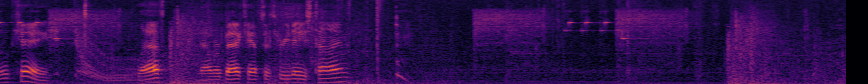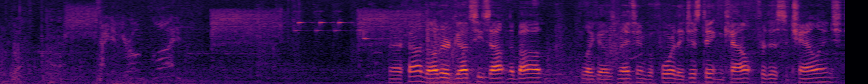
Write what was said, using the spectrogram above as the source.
Okay. Left. Now we're back after three days' time. Sight of your own blood? Now I found the other gutsies out and about, like I was mentioning before, they just didn't count for this challenge.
